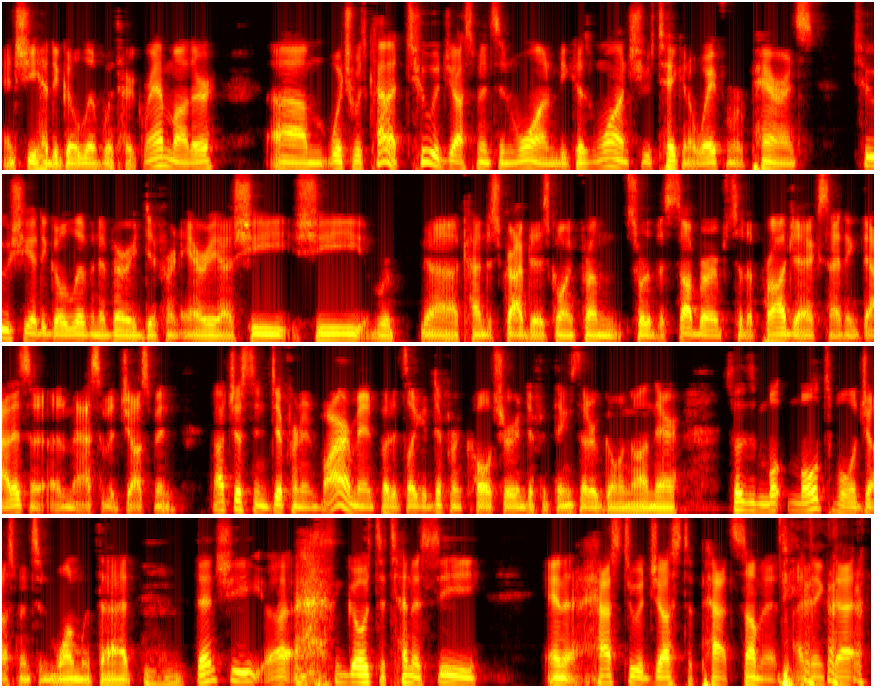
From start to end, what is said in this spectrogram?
and she had to go live with her grandmother, um, which was kind of two adjustments in one because one, she was taken away from her parents. Two, she had to go live in a very different area. She she uh, kind of described it as going from sort of the suburbs to the projects. And I think that is a, a massive adjustment, not just in different environment, but it's like a different culture and different things that are going on there. So there's mul multiple adjustments in one with that. Mhm. Then she uh, goes to Tennessee and has to adjust to Pat Summitt. I think that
